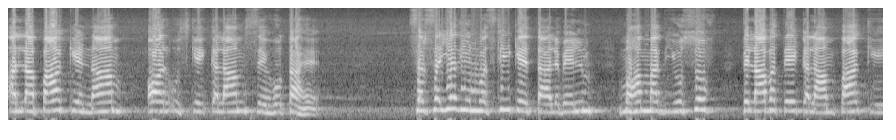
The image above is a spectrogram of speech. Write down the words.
अल्लाह पाक के नाम और उसके कलाम से होता है। सर सैद यूनिवर्सिटी के तालब इल्म मोहम्मद यूसुफ तिलावत कलाम पाक की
